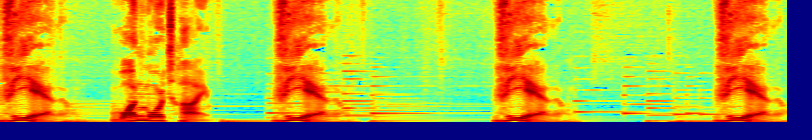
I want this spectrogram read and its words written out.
Vieram. One more time. Vieram. Vieram. Vieram.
